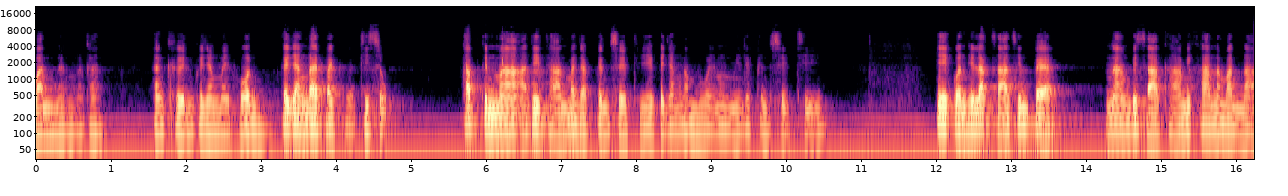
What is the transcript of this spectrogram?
วันหนึ่งนะครับ กลางคืนก็ยังไม่พ้น ก็ยังได้ไปเกิดที่สุขครับขึ้นมาอธิษฐานว่าอยากเป็นเศรษฐีก็ยังร่ำรวยมั่งมีได้เป็นเศรษฐีนี่คนที่รักษาสิ้นแปดนางวิสาขามิคานบันนา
